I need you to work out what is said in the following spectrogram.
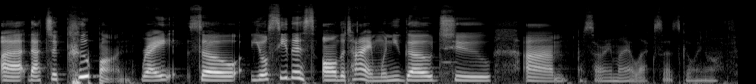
Uh, that's a coupon, right? So you'll see this all the time when you go to. Um, I'm sorry, my Alexa is going off.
